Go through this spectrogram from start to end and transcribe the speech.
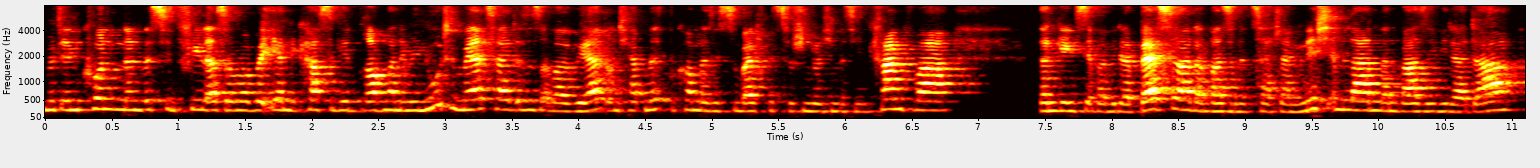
mit den Kunden ein bisschen viel. Also wenn man bei ihr an die Kasse geht, braucht man eine Minute mehr Zeit, ist es aber wert. Und ich habe mitbekommen, dass sie zum Beispiel zwischendurch ein bisschen krank war. Dann ging es ihr aber wieder besser. Dann war sie eine Zeit lang nicht im Laden. Dann war sie wieder da.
